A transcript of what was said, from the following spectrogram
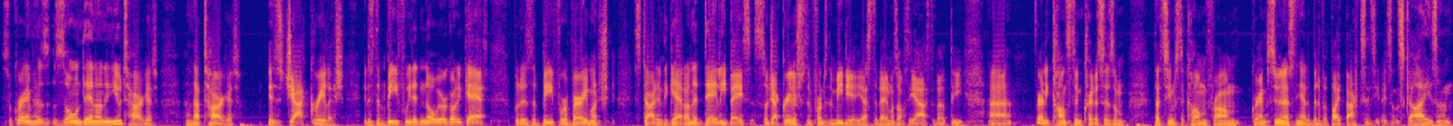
So, Graham has zoned in on a new target, and that target is Jack Grealish. It is the beef we didn't know we were going to get, but it is the beef we're very much starting to get on a daily basis. So, Jack Grealish was in front of the media yesterday and was obviously asked about the uh, fairly constant criticism that seems to come from Graham Souness, and he had a bit of a bite back. Says you know, he's on Sky, he's on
